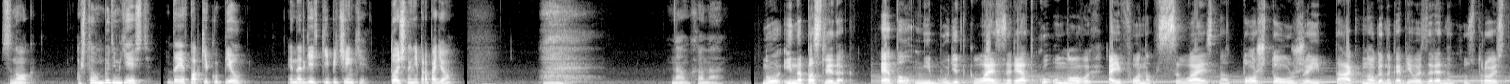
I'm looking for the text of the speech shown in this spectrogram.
Сынок, а что мы будем есть? Да я в папке купил. Энергетики и печеньки. Точно не пропадем. Нам хана. Ну и напоследок. Apple не будет класть зарядку у новых айфонов, ссылаясь на то, что уже и так много накопилось зарядных устройств.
